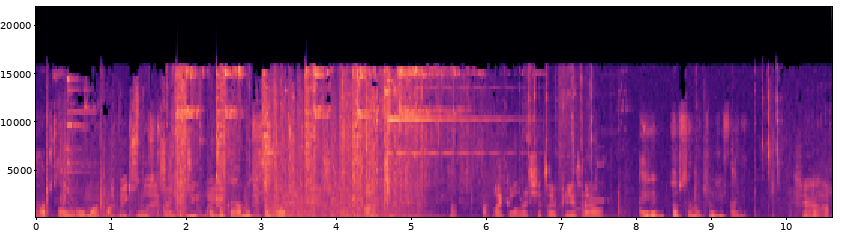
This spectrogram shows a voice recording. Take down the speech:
have stolen all my fucking big kills, splash cunt. You, look at how many kills I got. Fuck. No, fuck My you. god, that shit's OP as hell. Aiden, stop stealing my kills, you faggot. Shut up.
